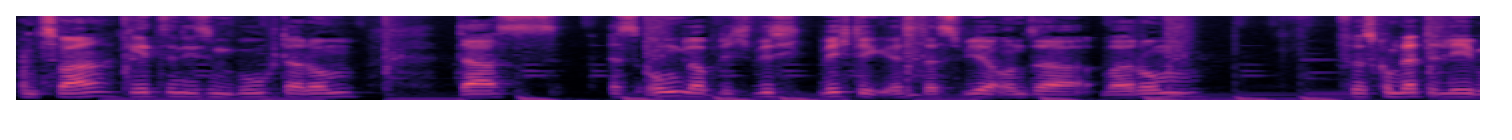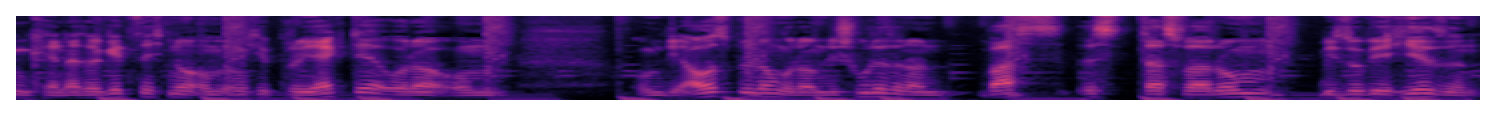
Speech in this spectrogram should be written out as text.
Und zwar geht es in diesem Buch darum, dass es unglaublich wichtig ist, dass wir unser Warum für das komplette Leben kennen. Also geht es nicht nur um irgendwelche Projekte oder um, um die Ausbildung oder um die Schule, sondern was ist das Warum, wieso wir hier sind?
